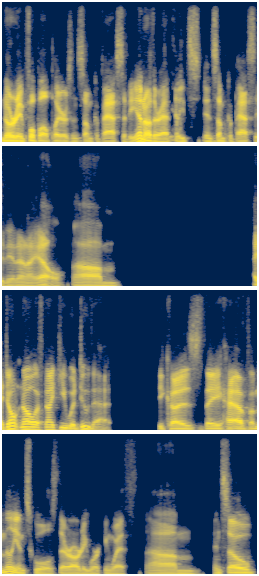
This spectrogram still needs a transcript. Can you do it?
Notre Dame football players in some capacity and other athletes in some capacity in NIL. Um, I don't know if Nike would do that because they have a million schools they're already working with. Um, and so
